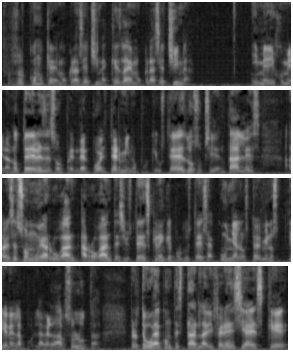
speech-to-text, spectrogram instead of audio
profesor, ¿cómo que democracia china? ¿Qué es la democracia china? Y me dijo, mira, no te debes de sorprender por el término, porque ustedes los occidentales a veces son muy arrogantes y ustedes creen que porque ustedes acuñan los términos tienen la, la verdad absoluta. Pero te voy a contestar, la diferencia es que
